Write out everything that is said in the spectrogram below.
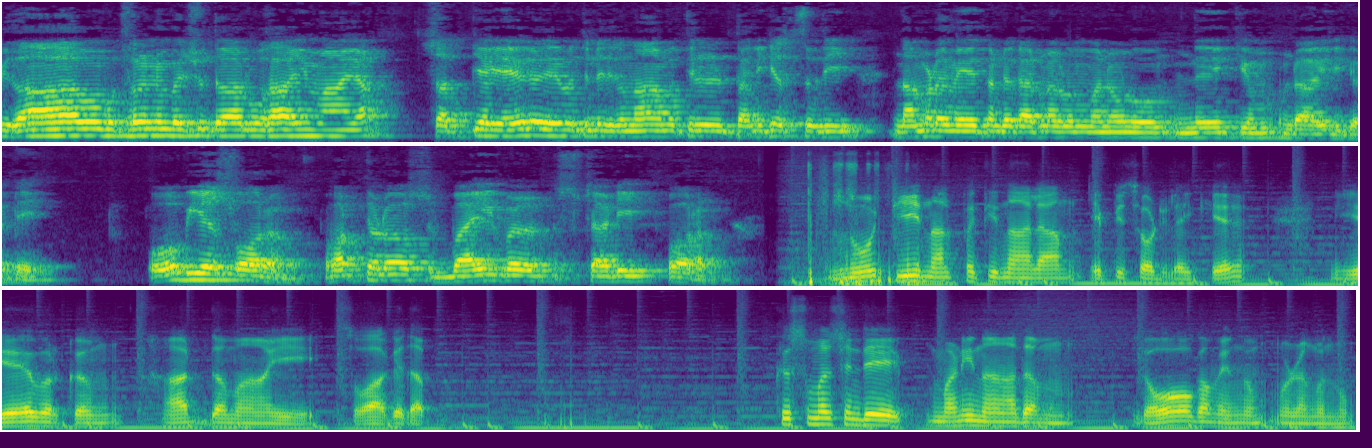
പിതാവും പുത്രനും പരിശുദ്ധ റുഹായുമായ സത്യ ഏകദൈവത്തിന്റെ തിരുനാമത്തിൽ തനിക്ക് സ്തുതി. നമ്മുടെ മേൽ കരുണകളും മനോളവും നീക്കും ഉണ്ടായിരിക്കട്ടെ. O B S forum orthodox Bible study forum നൂറ്റി നാൽപ്പത്തി നാലാം എപ്പിസോഡിലേക്ക് ഏവർക്കും ഹാർദമായി സ്വാഗതം. ക്രിസ്മസിന്റെ മണിനാദം ലോകമെങ്ങും മുഴങ്ങുന്നു.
